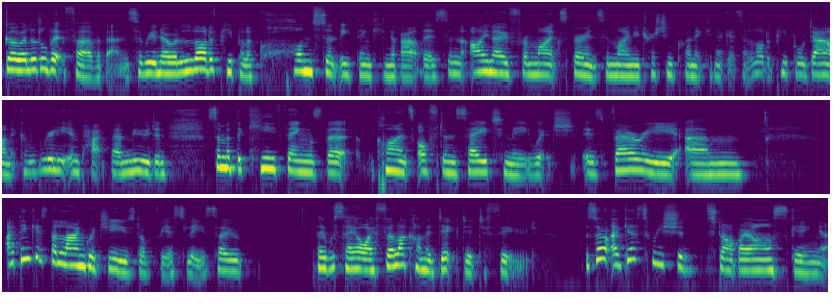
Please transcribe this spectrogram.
go a little bit further then. So we know a lot of people are constantly thinking about this. And I know from my experience in my nutrition clinic, you know, it gets a lot of people down. It can really impact their mood. And some of the key things that clients often say to me, which is very, um, I think it's the language used, obviously. So they will say, Oh, I feel like I'm addicted to food. So I guess we should start by asking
